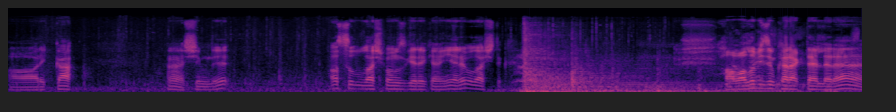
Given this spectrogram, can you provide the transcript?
Harika. Ha şimdi asıl ulaşmamız gereken yere ulaştık. Üf, havalı bizim karakterler ha.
